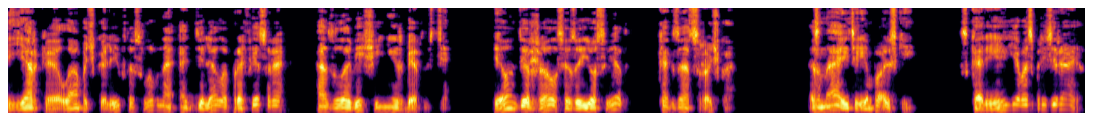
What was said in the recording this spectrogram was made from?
Яркая лампочка лифта словно отделяла профессора от зловещей неизбежности, и он держался за ее свет, как за отсрочку. «Знаете, Емпольский, скорее я вас презираю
